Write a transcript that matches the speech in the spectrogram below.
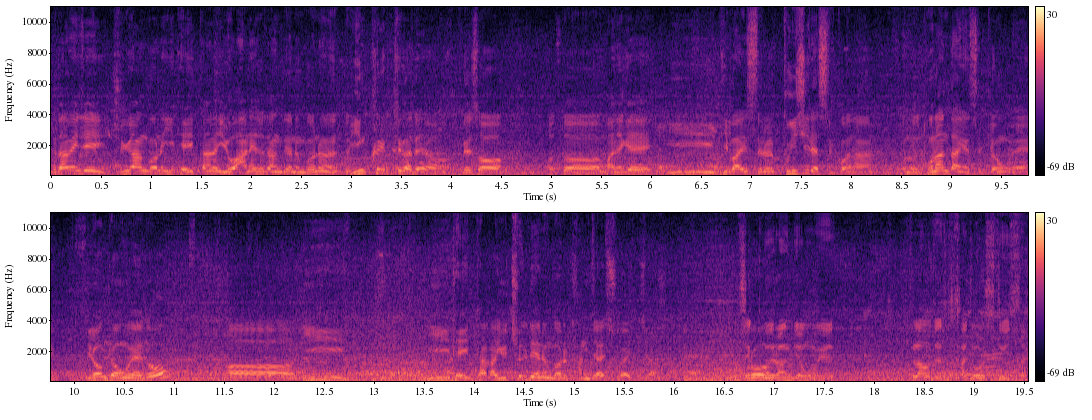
그다음에 이제 중요한 거는 이 데이터는 요 안에 저장되는 거는 또 인크립트가 돼요. 그래서 어떤 만약에 이 디바이스를 분실했을 거나 또는 도난당했을 경우에 이런 경우에도 어, 이, 이 데이터가 유출되는 것을 방지할 수가 있죠. 네. 혹시 주로- 그런 경우에 클라우드에서 가져올 수도 있어요.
